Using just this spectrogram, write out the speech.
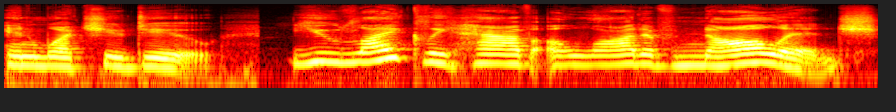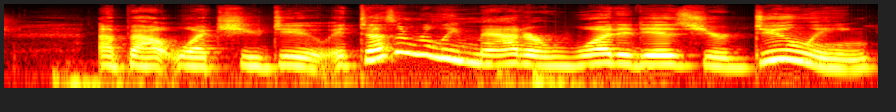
in what you do. You likely have a lot of knowledge about what you do. It doesn't really matter what it is you're doing,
